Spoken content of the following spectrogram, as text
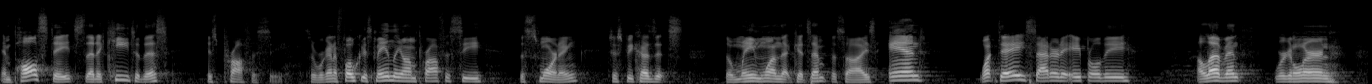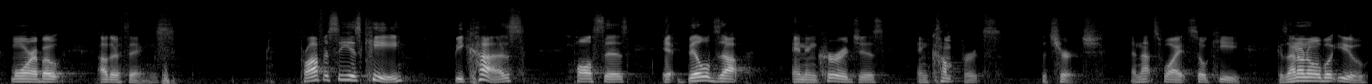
And Paul states that a key to this is prophecy. So we're going to focus mainly on prophecy this morning, just because it's the main one that gets emphasized. And what day? Saturday, April the 11th. We're going to learn more about other things. Prophecy is key because, Paul says, it builds up and encourages and comforts the church. And that's why it's so key. Because I don't know about you,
